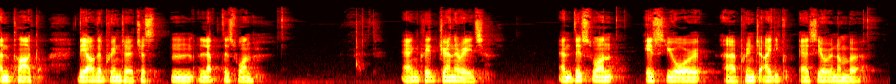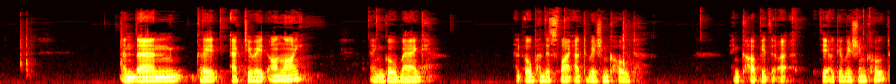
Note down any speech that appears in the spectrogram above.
unplug the other printer. Just um, left this one and click generate. And this one is your uh, printer ID uh, serial number and then click activate online and go back and open this file activation code and copy the, uh, the activation code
